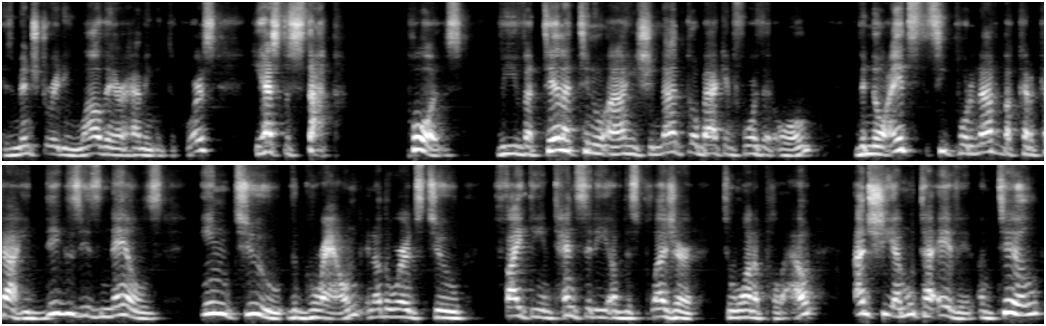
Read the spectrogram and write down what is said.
is menstruating while they are having intercourse, he has to stop, pause. He should not go back and forth at all. He digs his nails into the ground, in other words, to fight the intensity of this pleasure to want to pull out, until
